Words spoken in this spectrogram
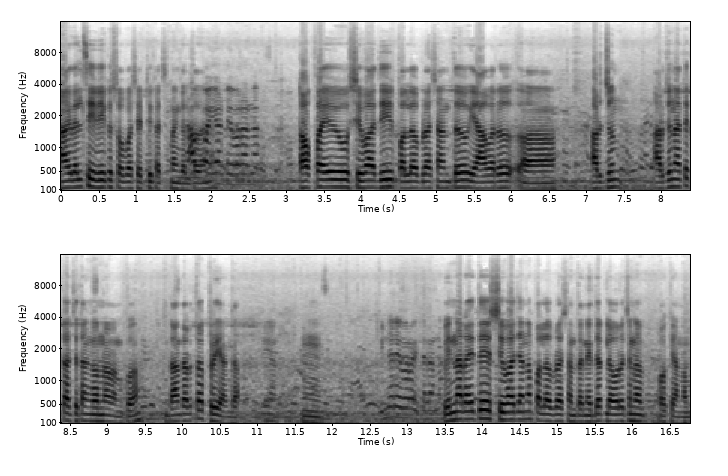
నాకు తెలిసి వీక్ శోభా శెట్టి ఖచ్చితంగా టాప్ వెళ్తుంది ఫైవ్ అంటే ఎవరన్నా? Top five Shivaji Pallavi Prashanth Yawar Arjun. అర్జున్ అయితే ఖచ్చితంగా ఉన్నాడు అనుకో దాని తర్వాత ప్రియాంక. విన్నర్ అయితే శివాజీ అన్న పల్లవ్ ప్రశాంత్ అని ఇద్దట్లో ఎవరు వచ్చినా ఓకే అన్నాం.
